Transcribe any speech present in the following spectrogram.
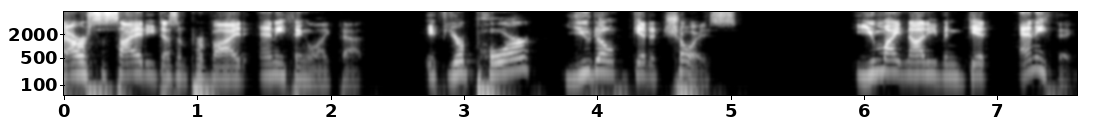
our society doesn't provide anything like that. If you're poor, you don't get a choice. You might not even get anything.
